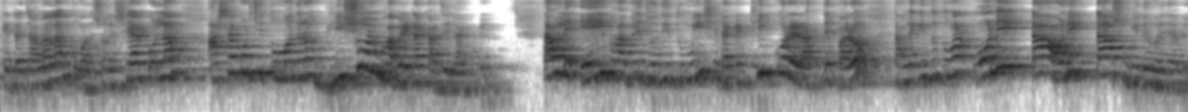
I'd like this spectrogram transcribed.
এটা জানালাম, তোমাদের সঙ্গে শেয়ার করলাম। আশা করছি তোমাদেরও ভীষণভাবে এটা কাজে লাগবে। তাহলে এইভাবে যদি তুমি সেটাকে ঠিক করে রাখতে পারো, তাহলে কিন্তু তোমার অনেকটা অনেকটা সুবিধে হয়ে যাবে।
